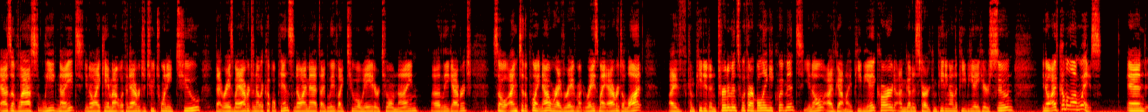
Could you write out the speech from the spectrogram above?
as of last league night, you know, I came out with an average of 222. That raised my average another couple pins. So now I'm at, I believe, like 208 or 209 uh, league average. So I'm to the point now where I've raised my, raised my average a lot. I've competed in tournaments with our bowling equipment. You know, I've got my PBA card. I'm going to start competing on the PBA here soon. You know, I've come a long ways. And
